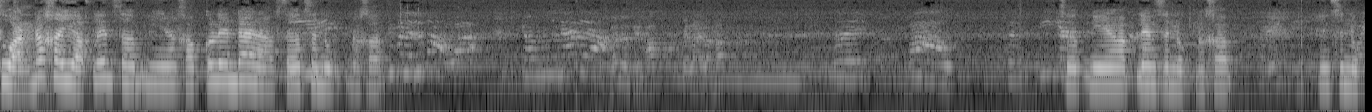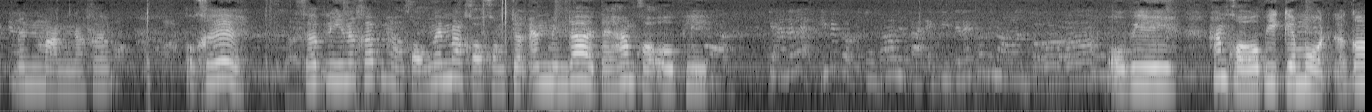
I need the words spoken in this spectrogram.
ส่วนถ้าใครอยากเล่นเซิร์ฟนี้นะครับ ก็เล่นได้นะครับเซิร์ฟสนุกนะครับ เซิร์ฟนี้ครับเล่นสนุกนะครับ เล่นสนุกเล่นมันนะครับ โอเคเซิร์ฟนี้นะครับ หาของง่ายมากขอของจากแอดมินได้ แต่ห้ามขอ OP แกนั่นแหละที่ไปเปิดประตูบ้านเลยแต่ไอจีจะได้เข้าไปนอนเออเออ OP ห้ามขอ OP เกมโหมด แล้วก็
